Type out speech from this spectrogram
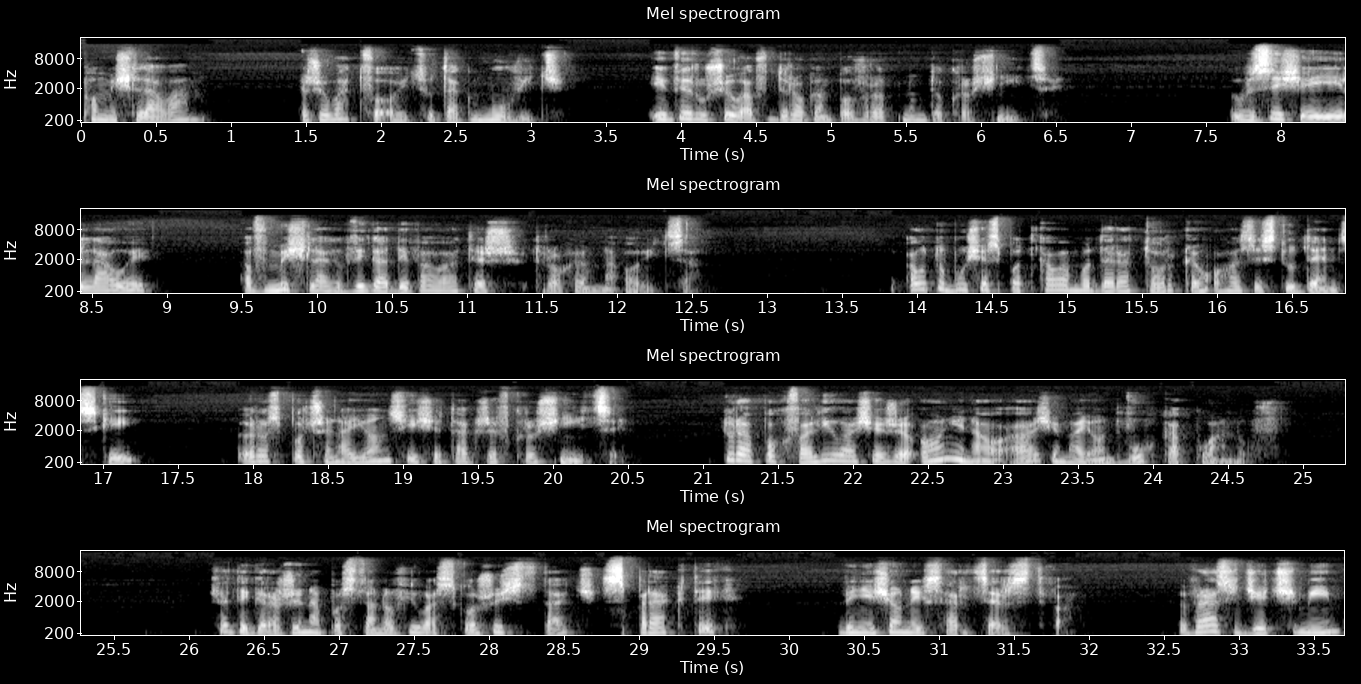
Pomyślała, że łatwo ojcu tak mówić i wyruszyła w drogę powrotną do Krośnicy. Łzy się jej lały, a w myślach wygadywała też trochę na ojca. W autobusie spotkała moderatorkę oazy studenckiej, rozpoczynającej się także w Krośnicy, która pochwaliła się, że oni na oazie mają dwóch kapłanów. Wtedy Grażyna postanowiła skorzystać z praktyk wyniesionych z harcerstwa. Wraz z dziećmi,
